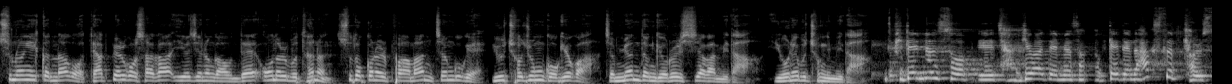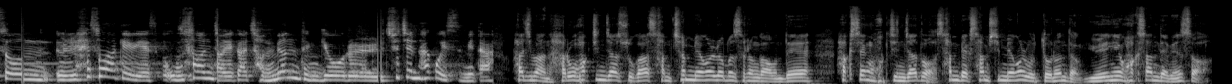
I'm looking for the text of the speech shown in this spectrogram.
수능이 끝나고 대학별 고사가 이어지는 가운데 오늘부터는 수도권을 포함한 전국의 유초중 고교가 전면 등교를 시작합니다. 유원혜 부총리입니다. 비대면 수업이 장기화되면서 겪게 되는 학습 결손을 해소하기 위해서 우선 저희가 전면 등교를 추진하고 있습니다. 하지만 하루 확진자 수가 3천 명을 넘어서는 가운데 학생 확진자도 330명을 웃도는 등 유행이 확산되면서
